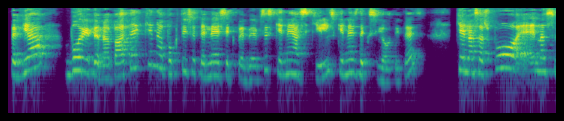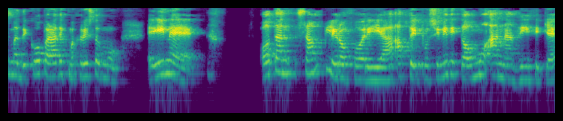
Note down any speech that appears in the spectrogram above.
παιδιά, μπορείτε να πάτε και να αποκτήσετε νέες εκπαιδεύσεις και νέα skills και νέες δεξιότητες. Και να σας πω ένα σημαντικό παράδειγμα, Χρήστο μου, είναι όταν σαν πληροφορία από το υποσυνείδητό μου αναδύθηκε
